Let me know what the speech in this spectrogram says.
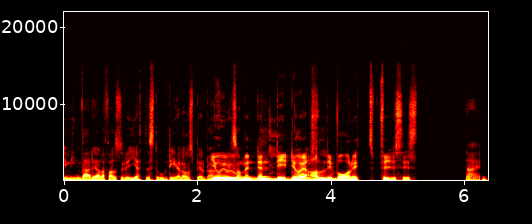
i min värld i alla fall, så det är jättestor del av spelbranschen. Jo, jo, jo liksom. men den, det, det har ju aldrig varit fysiskt Nej.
